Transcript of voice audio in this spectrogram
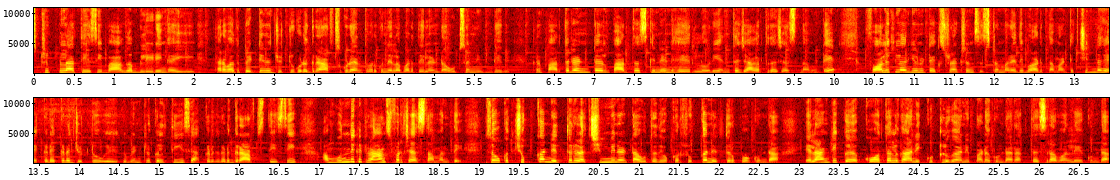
స్ట్రిప్లా తీసి బాగా బ్లీడింగ్ అయ్యి తర్వాత పెట్టిన జుట్టు కూడా గ్రాఫ్ట్స్ కూడా ఎంతవరకు నిలబడతాయి ఇలాంటి డౌట్స్ అన్నీ ఉండేవి. కానీ పార్థ అంటే పార్థ స్కిన్ అండ్ హెయిర్లోని ఎంత జాగ్రత్తగా చేస్తున్నామంటే ఫాలిక్యులర్ యూనిట్ ఎక్స్ట్రాక్షన్ సిస్టమ్ అనేది వాడతాం. అంటే చిన్నగా ఎక్కడెక్కడ జుట్టు వెంట్రుకలు తీసి అక్కడికక్కడ గ్రాఫ్ట్స్ తీసి ఆ ముందుకి ట్రాన్స్ఫర్ చేస్తామంతే సో ఒక చుక్క నెత్తురు ఇలా చిమ్మినట్టు అవుతుంది. ఒక చుక్క నెత్తురు పోకుండా ఎలాంటి కోతలు కానీ కుట్లు కానీ పడకుండా రక్తస్రావం లేకుండా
